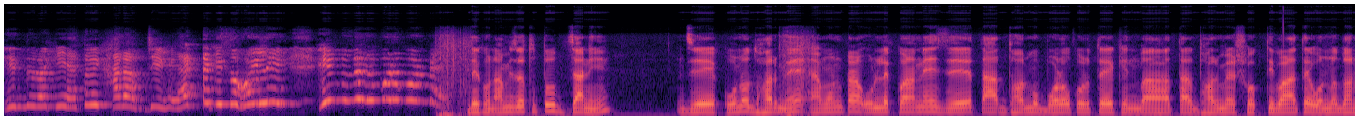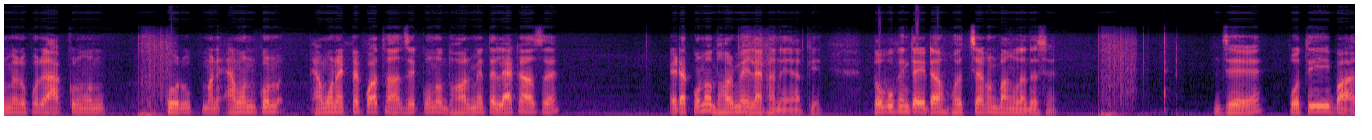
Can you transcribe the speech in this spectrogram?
হিন্দুরা কি এতই খারাপ একটা হিন্দুদের উপর দেখুন আমি যতটুকু জানি যে কোনো ধর্মে এমনটা উল্লেখ করা নেই যে তার ধর্ম বড় করতে কিংবা তার ধর্মের শক্তি বাড়াতে অন্য ধর্মের উপরে আক্রমণ করুক। মানে এমন কোন এমন একটা কথা যে কোনো ধর্মেতে লেখা আছে। এটা কোনো ধর্মেই লেখা নেই আর কি। তবু কিন্তু এটা হচ্ছে এখন বাংলাদেশে। যে প্রতিবার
